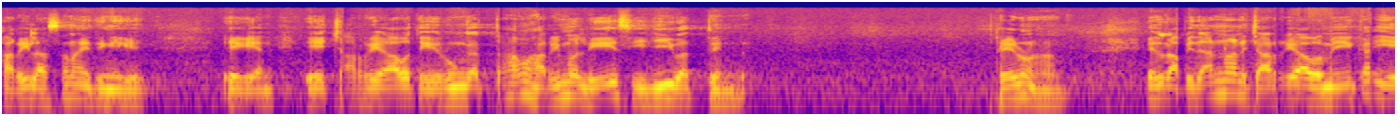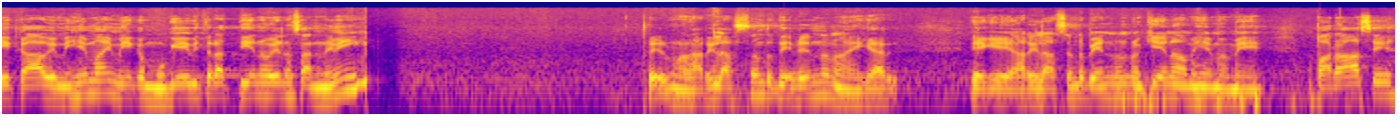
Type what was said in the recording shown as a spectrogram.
හරි ලස්සනයි. ඉතින් ඒකේ ඒ කියන්නේ ඒ චර්යාව තේරුම් ගත්තාම හරිම ලේසි ජීවත් වෙන්න. තේරුණාද? ඒතර අපි දන්නවනේ චර්යාව මේකයි ඒකාවේ මෙහෙමයි මේක මුගේ විතරක් තියෙන වෙනසක් නෙමෙයි. තේරුණාද? හරි ලස්සනට තේරෙන්නවා ඒක හරි. ඒකේ හරි ලස්සනට පෙන්වන්න කියනවා මෙහෙම මේ පරාසය,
